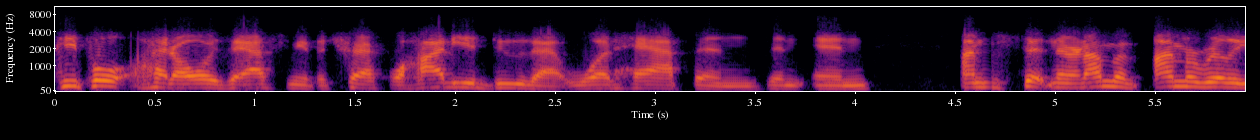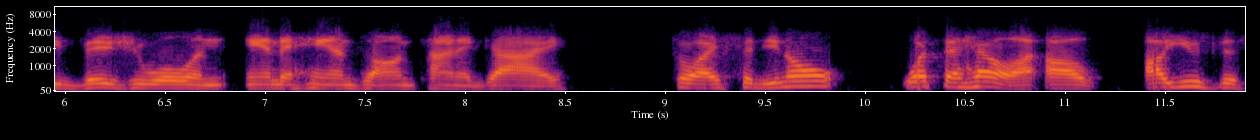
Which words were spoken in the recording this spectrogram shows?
people had always asked me at the track, "Well, how do you do that? What happens?" And and I'm sitting there, and I'm a I'm a really visual and and a hands-on kind of guy. So I said, you know, what the hell? I'll I'll use this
